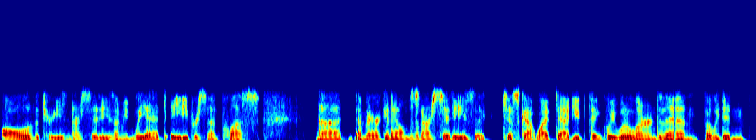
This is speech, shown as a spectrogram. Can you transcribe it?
all of the trees in our cities. I mean, we had 80% plus uh, American elms in our cities that just got wiped out. You'd think we would have learned then, but we didn't.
